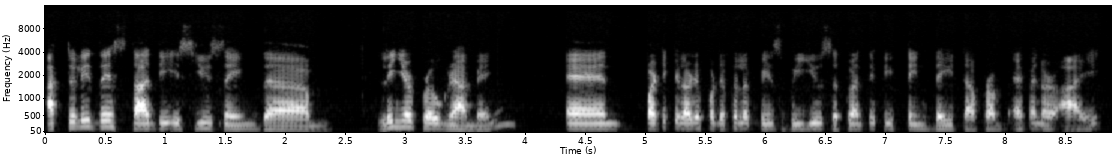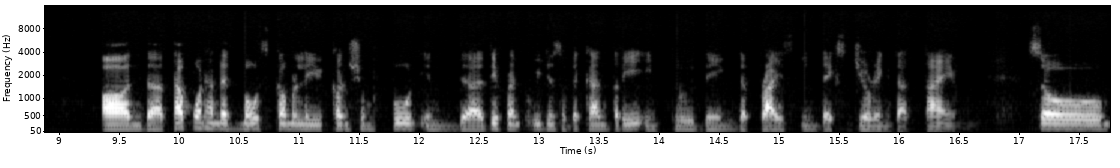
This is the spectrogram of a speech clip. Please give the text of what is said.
Actually, this study is using the um, linear programming, and particularly for the Philippines, we use the 2015 data from FNRI on the top 100 most commonly consumed food in the different regions of the country, including the price index during that time. So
